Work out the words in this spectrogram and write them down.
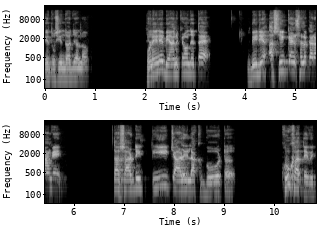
ਇਹ ਤੁਸੀਂ ਅੰਦਾਜ਼ਾ ਲਾਓ। ਹੁਣ ਇਹਨੇ ਬਿਆਨ ਕਿਉਂ ਦਿੱਤਾ ਹੈ? ਵੀ ਜੇ ਅਸੀਂ ਕੈਨਸਲ ਕਰਾਂਗੇ, ਤਾਂ ਸਾਡੀ 30 40 ਲੱਖ ਵੋਟ ਖੂ ਖਾਤੇ ਵਿੱਚ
